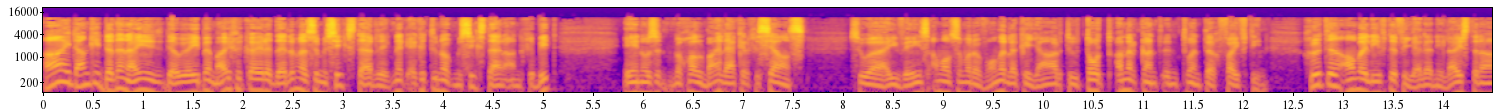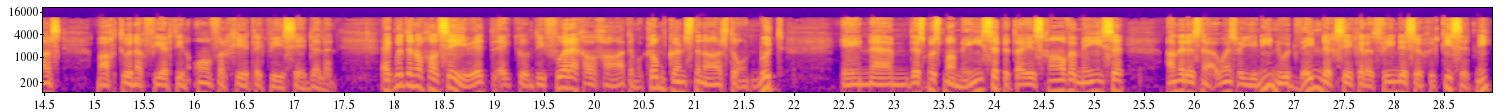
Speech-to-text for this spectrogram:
Ai, dankie Dylan, hy hy by my gekuier het. Dylan was 'n musiekster, ek nik ek het toe nog musiekster aangebied en ons het nogal baie lekker gesels. So uh, hy wens almal sommer 'n wonderlike jaar toe tot anderkant in 2015. Groete al my liefde vir julle en die luisteraars. Mag 2014 onvergeetlik wees sê Dylan. Ek moet er nogal sê, jy weet, ek het die voorreg al gehad om 'n klomp kunstenaars te ontmoet en ehm um, dis mos maar mense, party is gawe mense, ander is nou ouens wat jy nie noodwendig seker as vriende sou gekies het nie.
